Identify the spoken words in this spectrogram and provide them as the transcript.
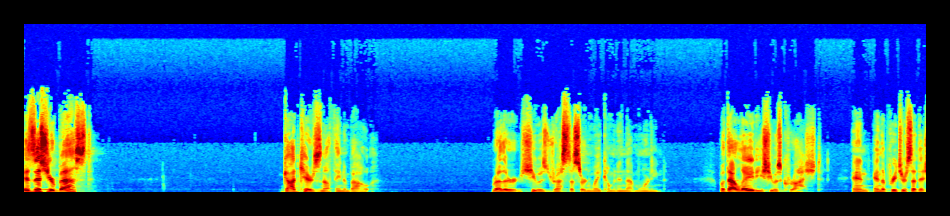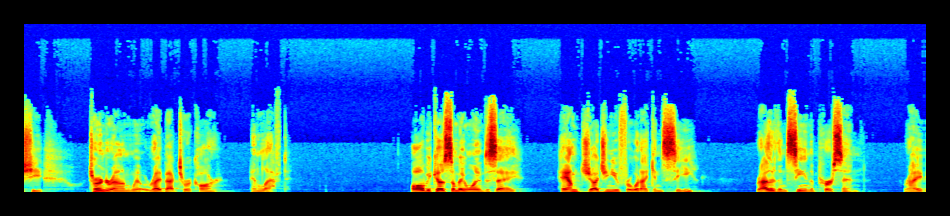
Is this your best? God cares nothing about whether she was dressed a certain way coming in that morning. But that lady, she was crushed. And, and the preacher said that she turned around, went right back to her car, and left. All because somebody wanted to say, Hey, I'm judging you for what I can see rather than seeing the person, right?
